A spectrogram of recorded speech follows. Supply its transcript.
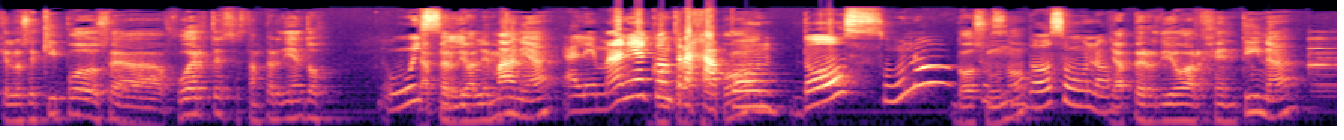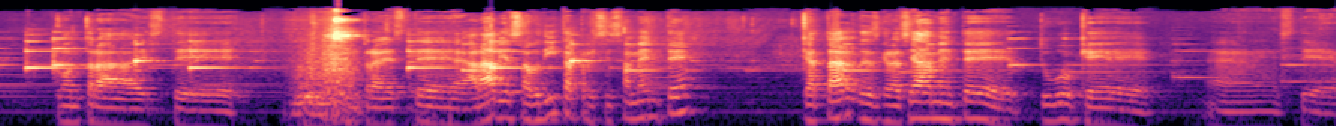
Que los equipos ah, fuertes están perdiendo. Uy, ya sí. perdió Alemania, Alemania contra, Contra Japón. Japón. 2-1. 2-1. 2-1. Ya perdió Argentina contra este contra este Arabia Saudita precisamente. Qatar desgraciadamente tuvo que eh, este,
